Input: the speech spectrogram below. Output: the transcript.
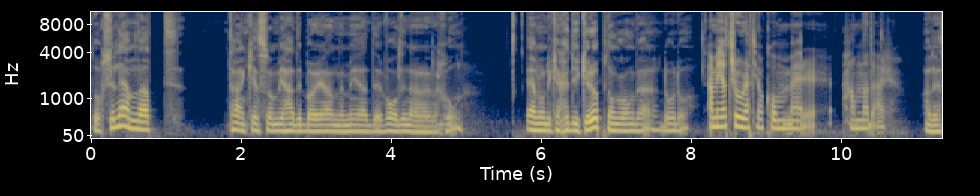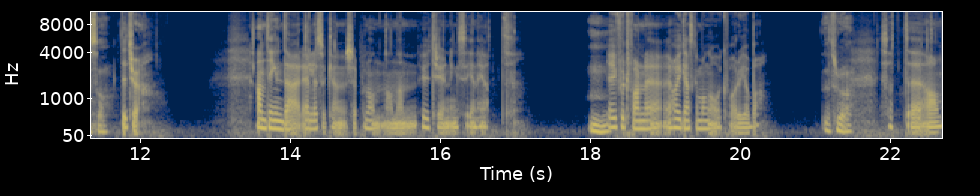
Du har också lämnat tanken som vi hade i början med våld i nära relation. Även om det kanske dyker upp någon gång där då och då. Ja, men jag tror att jag kommer hamna där. Ja, det är så. Det tror jag. Antingen där eller så kanske på någon annan utredningsenhet. Mm, Jag, är fortfarande, jag har ju ganska många år kvar att jobba. det tror jag. Så att, eh, ja.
